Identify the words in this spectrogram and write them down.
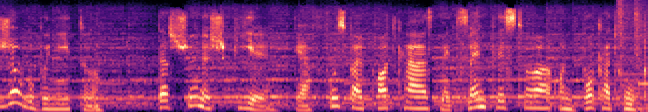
Jogo Bonito. Das schöne Spiel. Der Fußball-Podcast mit Sven Pistor und Burkhard Hupe.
